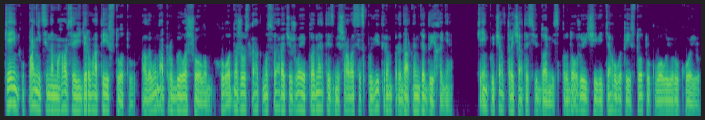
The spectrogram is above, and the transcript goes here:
Кейн у паніці намагався відірвати істоту, але вона пробила шолом. Холодна жорстка атмосфера чужої планети змішалася з повітрям, придатним для дихання. Кейн почав втрачати свідомість, продовжуючи відтягувати істоту кволою рукою.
